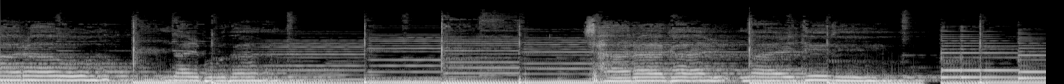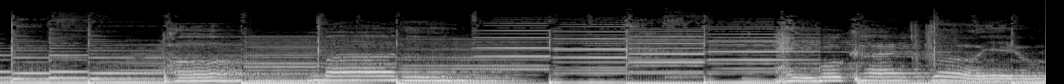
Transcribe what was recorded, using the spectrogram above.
살아온 날보다 살아갈 날들이 더 많이 행복할 거예요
